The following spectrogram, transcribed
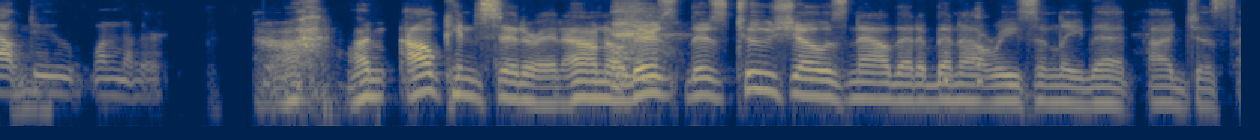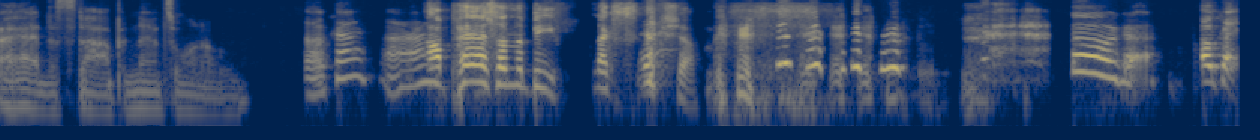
outdo mm. one another uh, I'm I'll consider it. I don't know. There's there's two shows now that have been out recently that I just I had to stop, and that's one of them. Okay, all right. I'll pass on the beef. Next next show. oh god. Okay,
